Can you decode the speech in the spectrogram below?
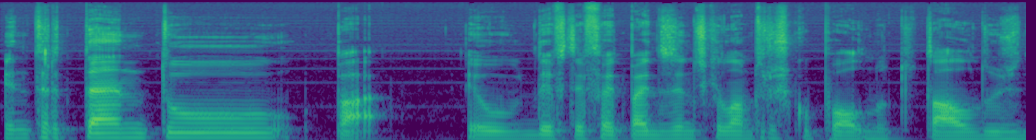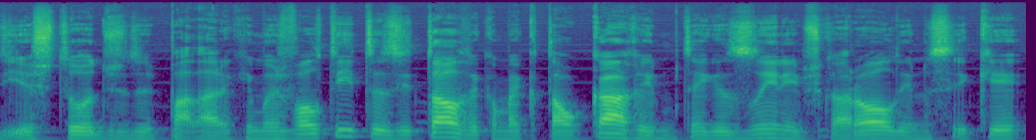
entretanto, pá, eu devo ter feito para 200 km com o polo no total dos dias todos de pá, dar aqui umas voltitas e tal, ver como é que está o carro, ir meter gasolina e buscar óleo, não sei o quê.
